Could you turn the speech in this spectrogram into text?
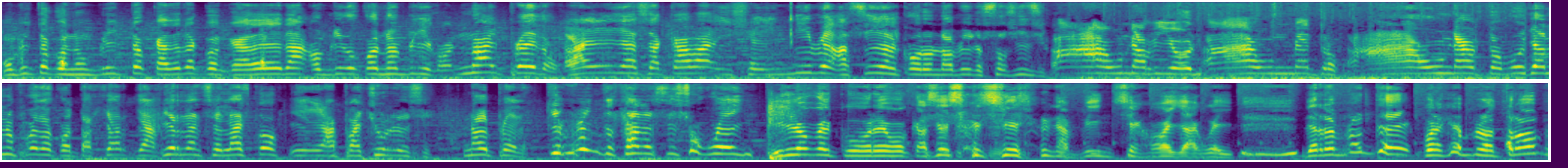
hombrito con hombrito, cadera con cadera, ombligo con ombligo. No hay pedo. Ahí ya se acaba y se inhibe así el coronavirus. Así, ah, un avión, ah, un metro, ah, un autobús. Ya no puedo contagiar, ya. Piérdanse el asco y apachúrrense. No hay pedo. ¿Qué pendejada es eso, güey? Y luego el cubrebocas, eso sí es una pinche joya, güey. De repente, por ejemplo, Trump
